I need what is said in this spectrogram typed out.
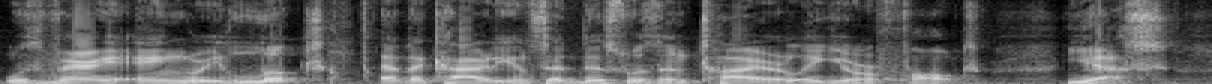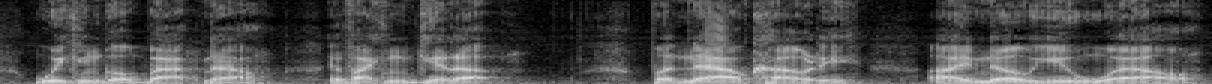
was very angry, looked at the coyote and said, This was entirely your fault. Yes, we can go back now, if I can get up. But now, coyote, I know you well.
